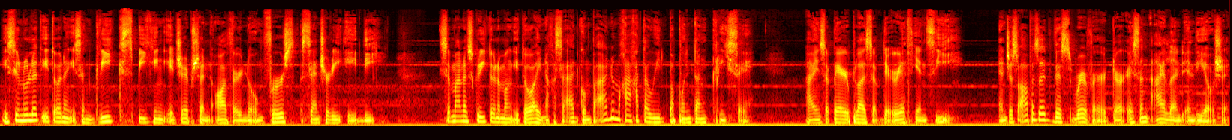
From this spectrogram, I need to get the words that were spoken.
Isinulat ito ng isang Greek-speaking Egyptian author noong 1st century AD. Sa manuskrito namang ito ay nakasaad kung paano makakatawid papuntang Krise. Ayon sa Periplus of the Erythraean Sea, and just opposite this river there is an island in the ocean,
